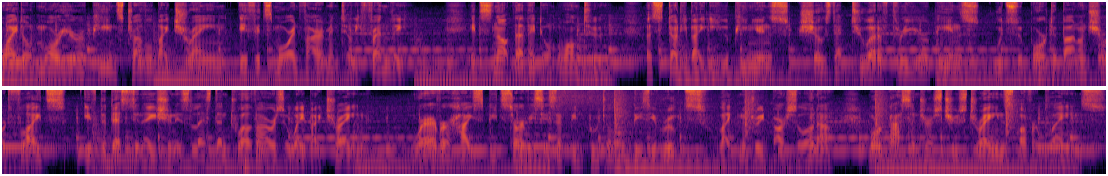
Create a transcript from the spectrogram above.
Why don't more Europeans travel by train if it's more environmentally friendly? It's not that they don't want to. A study by EU Opinions shows that 2 out of 3 Europeans would support a ban on short flights if the destination is less than 12 hours away by train. Wherever high-speed services have been put along busy routes, like Madrid-Barcelona, more passengers choose trains over planes.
